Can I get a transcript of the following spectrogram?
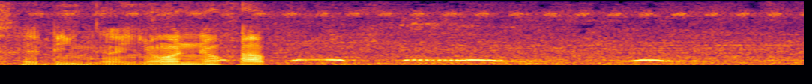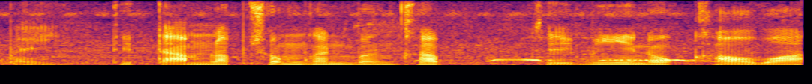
เสือดิงกับย้อนอยู่ครับ ไปติดตามรับชมกันบ้างครับสิมีนกเขาวะ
